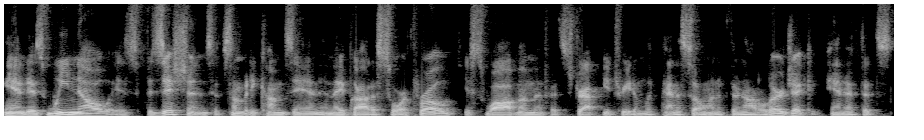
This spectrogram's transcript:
And as we know as physicians, if somebody comes in and they've got a sore throat, you swab them. If it's strep, you treat them with penicillin if they're not allergic. And if it's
